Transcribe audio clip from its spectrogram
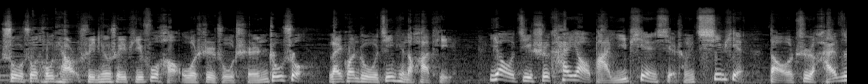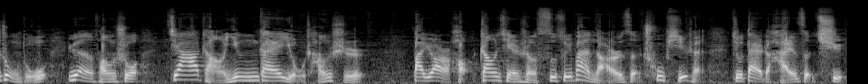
说说头条，谁听谁皮肤好。我是主持人周硕，来关注今天的话题。药剂师开药把一片写成七片，导致孩子中毒。院方说家长应该有常识。八月二号，张先生四岁半的儿子出皮疹，就带着孩子去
